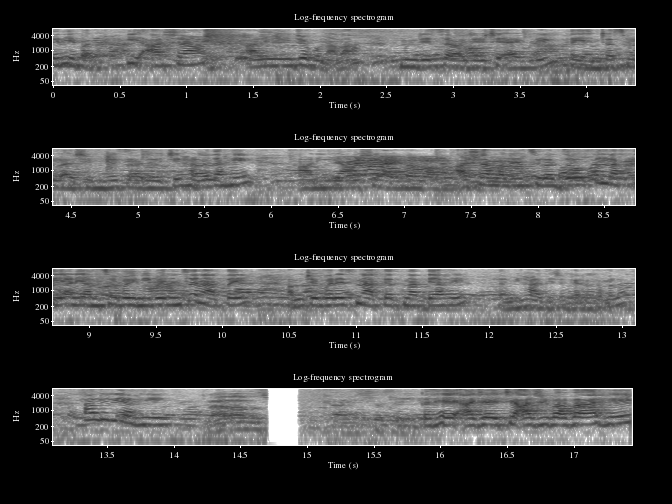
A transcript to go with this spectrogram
तर हे बघा ही आशा आणि जगुणाला म्हणजेच अजयचे आईवडी तर यांच्याच मुलाची म्हणजेच अजयची हळद आहे. आणि आशा आशा माझी चुलत जाऊ पण लागते. आणि आमच्या बहिणी बहिणींचं नातं आहे. आमचे बरेच नात्यात नाते आहे. तर मी हळदीच्या कार्यक्रमाला आलेली आहे. तर हे अजयचे आजीबाबा आहे.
